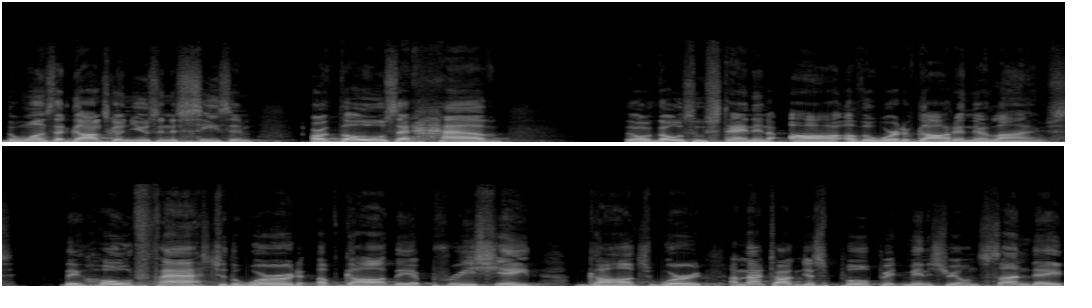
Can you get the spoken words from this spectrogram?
the ones that God's going to use in this season are those that have, or those who stand in awe of the Word of God in their lives. They hold fast to the Word of God. They appreciate God's Word. I'm not talking just pulpit ministry on Sunday,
